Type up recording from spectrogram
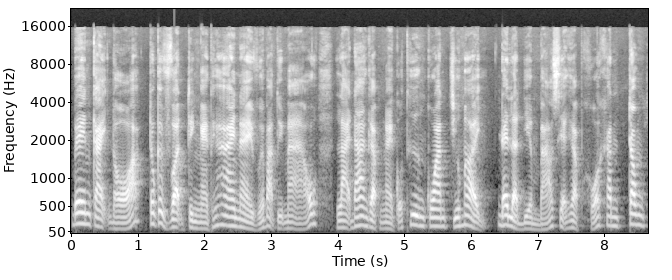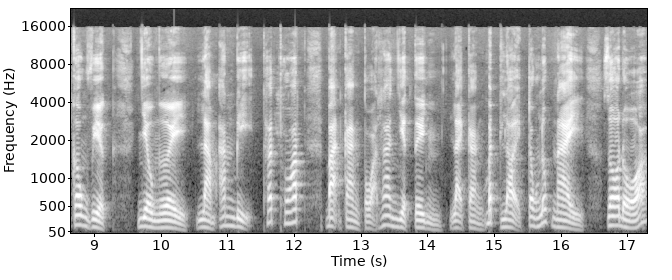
Bên cạnh đó, trong cái vận trình ngày thứ hai này với bạn tuổi mão lại đang gặp ngày có thương quan chiếu mệnh. Đây là điểm báo sẽ gặp khó khăn trong công việc. Nhiều người làm ăn bị thất thoát, bạn càng tỏa ra nhiệt tình, lại càng bất lợi trong lúc này. Do đó,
